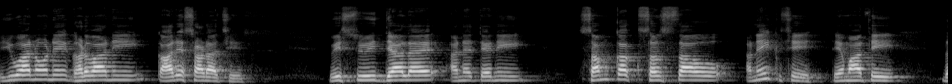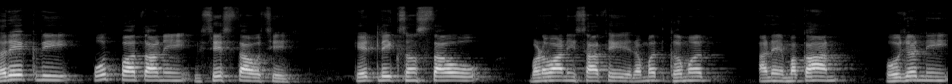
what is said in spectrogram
યુવાનોને ઘડવાની કાર્યશાળા છે વિશ્વવિદ્યાલય અને તેની સમકક્ષ સંસ્થાઓ અનેક છે. તેમાંથી દરેકની પોતપોતાની વિશેષતાઓ છે. કેટલીક સંસ્થાઓ ભણવાની સાથે રમતગમત અને મકાન ભોજનની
